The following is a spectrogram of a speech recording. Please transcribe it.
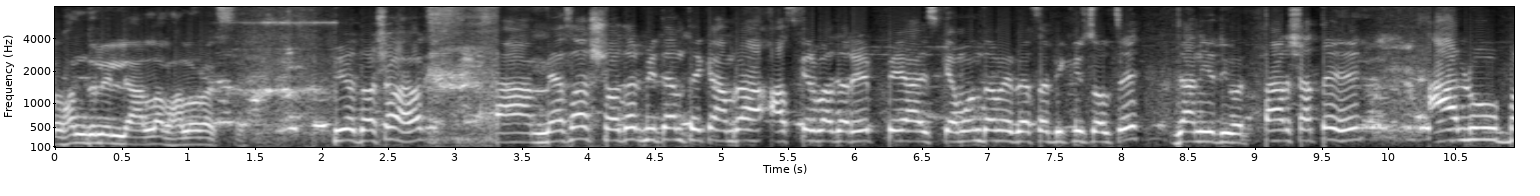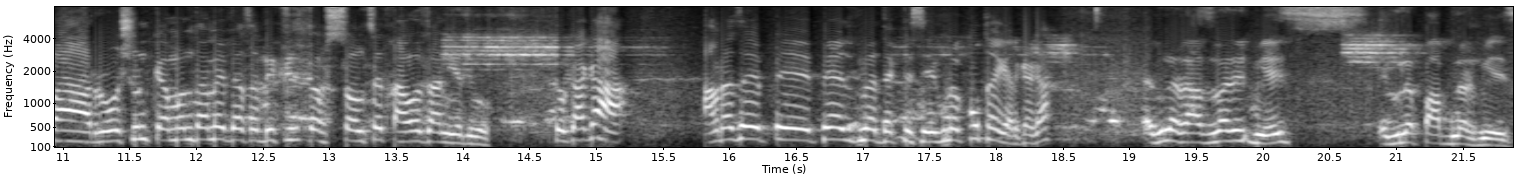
আলহামদুলিল্লাহ আল্লাহ ভালো রাখছে। প্রিয় দর্শক মেসার সদর বিতান থেকে আমরা আজকের বাজারে পেঁয়াজ কেমন দামে বেচা বিক্রি চলছে জানিয়ে দিব। তার সাথে আলু বা রসুন কেমন দামে বেচা বিক্রি চলছে তাও জানিয়ে দিব। তো কাকা আমরা যে পেঁয়াজগুলো দেখতেছি এগুলো কোথায় গেল কাকা? এগুলো রাজবাড়ির পেঁয়াজ। এগুলো পাবনার পিস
